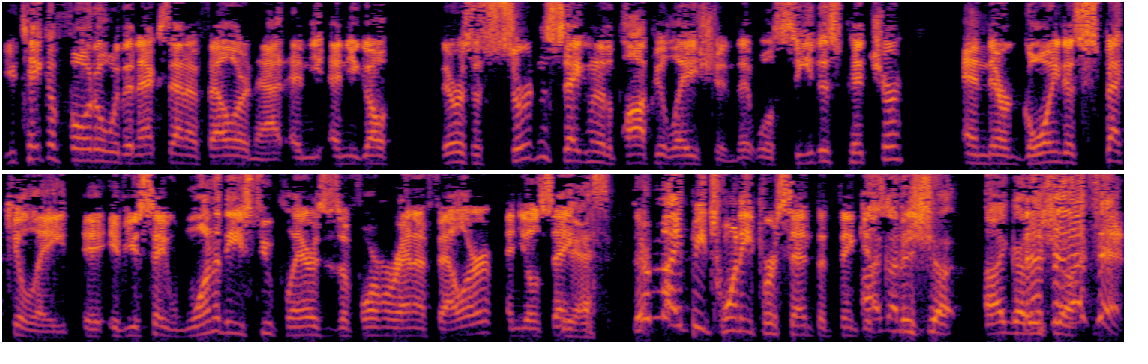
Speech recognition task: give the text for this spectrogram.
you take a photo with an ex NFLer in that, and you, and you go, there is a certain segment of the population that will see this picture and they're going to speculate. If you say one of these two players is a former NFLer, and you'll say Yes. there might be twenty percent that think I got me. a shot. I got That's a it. That's it.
